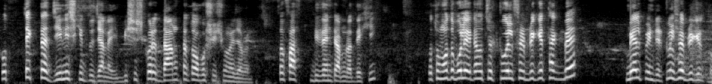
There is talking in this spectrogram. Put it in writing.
প্রত্যেকটা জিনিস কিন্তু জানাই। বিশেষ করে দামটা তো অবশ্যই শুনে যাবেন। তো ফার্স্ট ডিজাইনটা আমরা দেখি। প্রথমত বলি, এটা হচ্ছে টুয়েলভ ফেব্রিকে থাকবে। মেল প্রিন্টের টুয়েলভ ফেব্রিকের তো।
